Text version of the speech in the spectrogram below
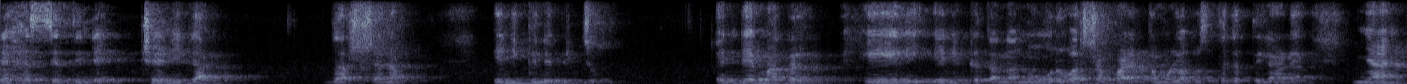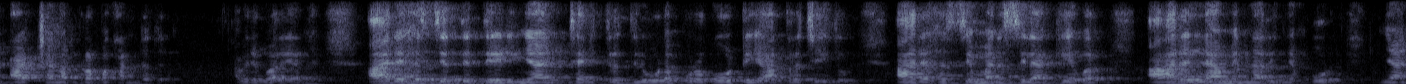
രഹസ്യത്തിന്റെ ക്ഷണിക ദർശനം എനിക്ക് ലഭിച്ചു. എന്റെ മകൾ ഹേലി എനിക്ക് തന്ന നൂറ് വർഷം പഴക്കമുള്ള പുസ്തകത്തിലാണ് ഞാൻ ആ ക്ഷണപ്രഭ കണ്ടത്. അവർ പറയാണ് ആ രഹസ്യത്തെ തേടി ഞാൻ ചരിത്രത്തിലൂടെ പുറകോട്ട് യാത്ര ചെയ്തു. ആ രഹസ്യം മനസ്സിലാക്കിയവർ ആരെല്ലാം എന്നറിഞ്ഞപ്പോൾ ഞാൻ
